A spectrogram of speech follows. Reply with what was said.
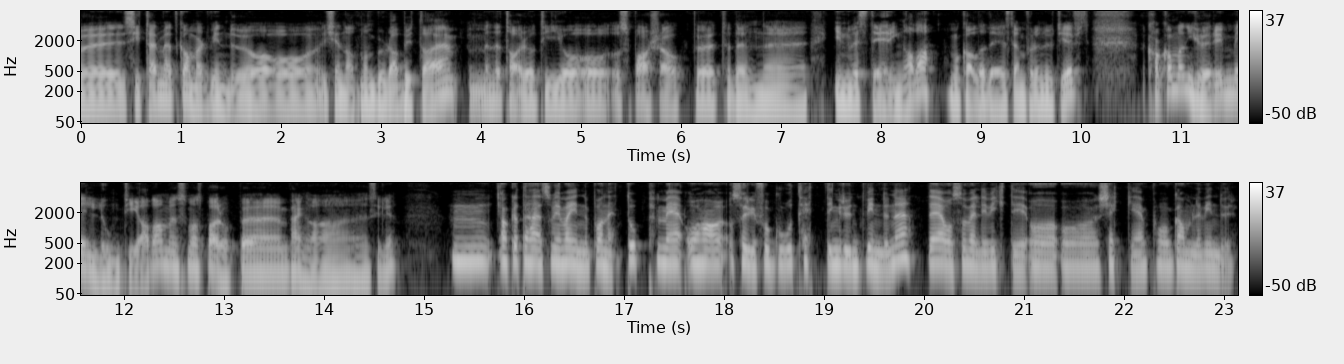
eh, sitter her med et gammelt vindu og, kjenner at man burde ha bytta det, men det tar jo tid å, spare seg opp til den investeringa, da, må kalle det det istedenfor en utgift. Hva kan man gjøre i mellomtida, da, mens man sparer opp penger, Silje? Mm, akkurat det her som vi var inne på nettopp, med å ha, sørge for god tetting rundt vinduene, det er også veldig viktig å, å sjekke på gamle vinduer.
